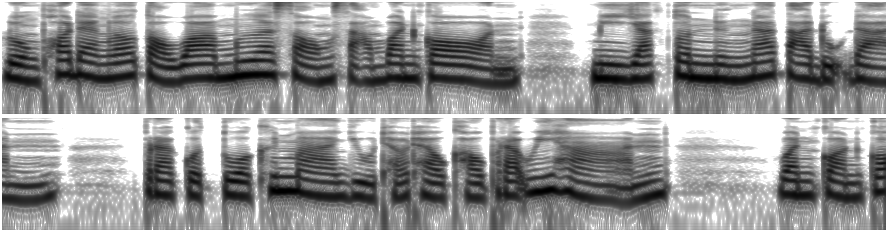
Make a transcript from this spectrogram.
หลวงพ่อแดงเล่าต่อว่าเมื่อสองสามวันก่อน มียักษ์ตนหนึ่งหน้าตาดุดัน ปรากฏตัวขึ้นมาอยู่แถวแถวเขาพระวิหาร วันก่อนก็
